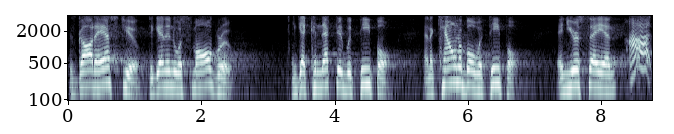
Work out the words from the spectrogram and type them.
Has God asked you to get into a small group and get connected with people and accountable with people? And you're saying, I,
